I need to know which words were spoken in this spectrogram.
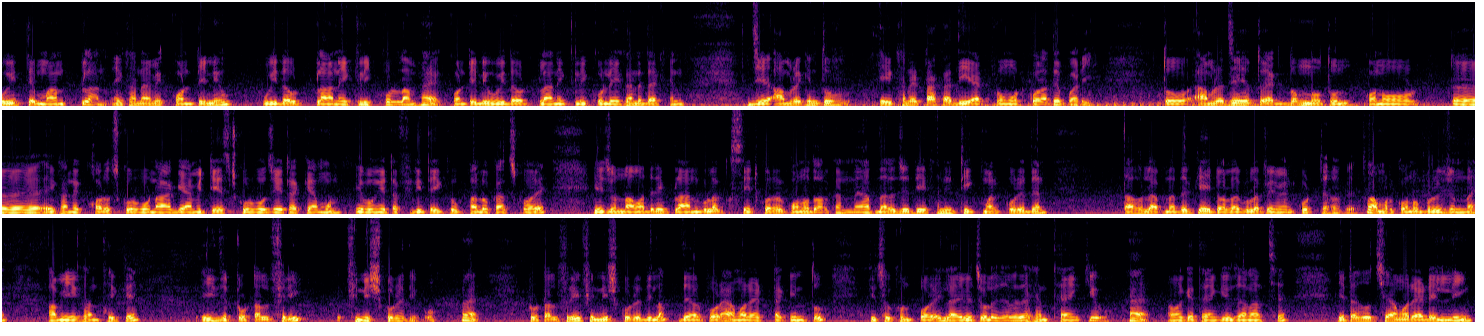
with a month plan এখানে আমি কন্টিনিউ উইদাউট প্ল্যানে ক্লিক করলাম হ্যাঁ কন্টিনিউ উইদাউট প্ল্যানে ক্লিক করলে এখানে দেখেন যে আমরা কিন্তু এখানে টাকা দিয়ে অ্যাড প্রমোট করাতে পারি। তো আমরা যেহেতু একদম নতুন, কোনো এখানে খরচ করব না, আগে আমি টেস্ট করব যে এটা কেমন এবং এটা ফ্রিতেই খুব ভালো কাজ করে। এই জন্য আমাদের এই প্ল্যানগুলো সেট করার কোনো দরকার নেই। আপনারা যদি এখানে টিকমার্ক করে দেন, তাহলে আপনাদেরকে এই ডলারগুলো পেমেন্ট করতে হবে। তো আমার কোনো প্রয়োজন নাই। আমি এখান থেকে এই যে টোটাল ফ্রি ফিনিশ করে দিব। হ্যাঁ? টোটাল ফ্রি ফিনিশ করে দিলাম। দেওয়ার পরে আমার অ্যাডটা কিন্তু কিছুক্ষণ পরেই লাইভে চলে যাবে। দেখেন থ্যাংক ইউ হ্যাঁ আমাকে থ্যাংক ইউ জানাচ্ছে। এটা হচ্ছে আমার অ্যাডের লিঙ্ক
